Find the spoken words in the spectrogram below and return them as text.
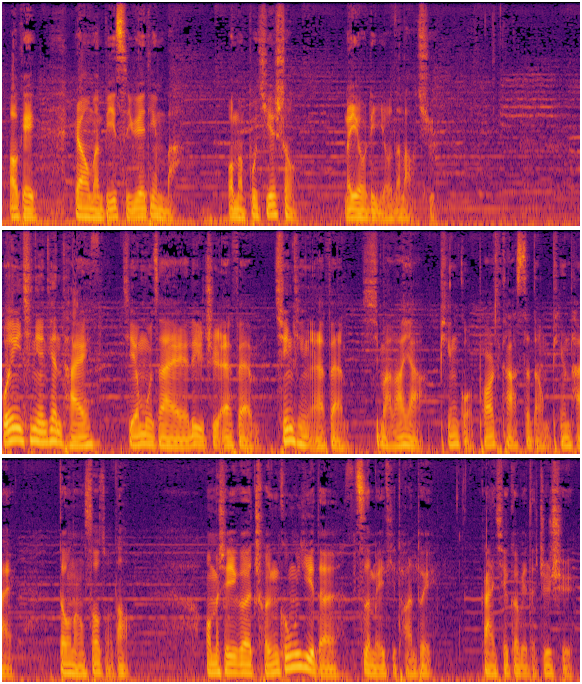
OK，让我们彼此约定吧。我们不接受没有理由的老去。文艺青年电台节目在荔枝 FM、蜻蜓 FM、喜马拉雅、苹果 Podcast 等平台都能搜索到。我们是一个纯公益的自媒体团队。感谢各位的支持。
